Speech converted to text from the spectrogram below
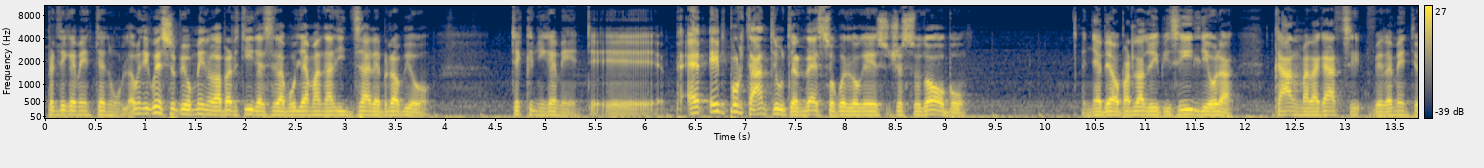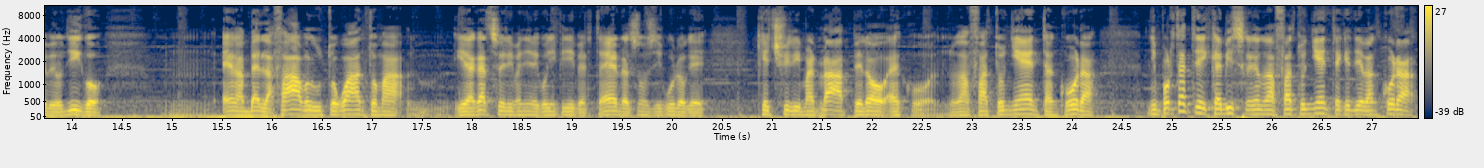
praticamente nulla. Quindi questo più o meno la partita se la vogliamo analizzare proprio tecnicamente. Eh, è, è importante tutto il resto quello che è successo dopo. Ne abbiamo parlato di Pisilli ora calma ragazzi veramente ve lo dico. Mm, è una bella favola tutto quanto ma il ragazzo deve rimanere con i piedi per terra sono sicuro che, che ci rimarrà però ecco non ha fatto niente ancora. L'importante è che capisca che non ha fatto niente che deve ancora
